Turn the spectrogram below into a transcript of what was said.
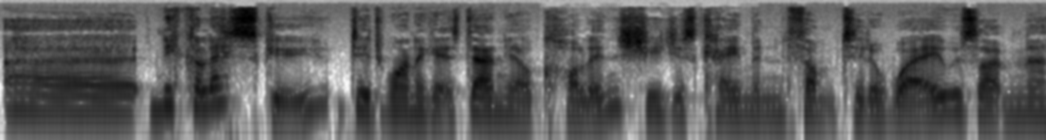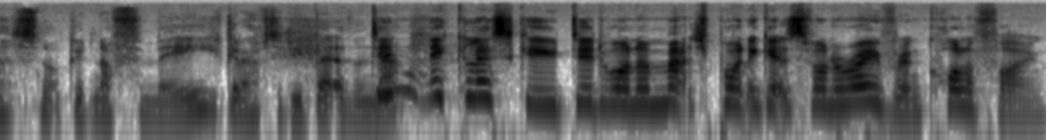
uh, Niculescu did one against Danielle Collins. She just came and thumped it away. It was like, nah, it's not good enough for me. You're going to have to do better than that. Didn't Niculescu did one a match point against Vonarova in qualifying?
